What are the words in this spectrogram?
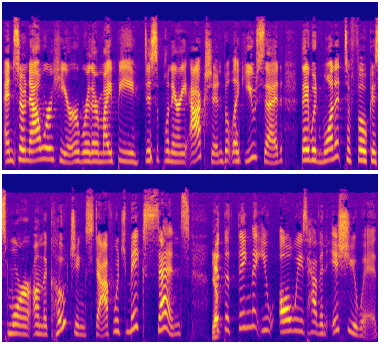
And so now we're here where there might be disciplinary action, but like you said, they would want it to focus more on the coaching staff, which makes sense. Yep. But the thing that you always have an issue with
